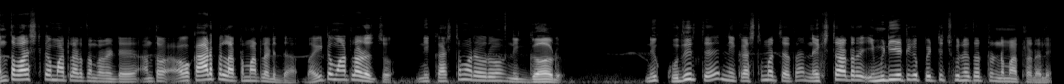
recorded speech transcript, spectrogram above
ఎంత వరస్ట్గా మాట్లాడుతున్నారంటే అంత ఒక ఆడపిల్ల అట్ట మాట్లాడిద్దా? బయట మాట్లాడవచ్చు నీ కస్టమర్ ఎవరు? నీ గాడు. నీకు కుదిరితే నీ కస్టమర్ చేత నెక్స్ట్ ఆర్డర్ ఇమీడియట్గా పెట్టించుకునేటట్టు ఉండ మాట్లాడాలి.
